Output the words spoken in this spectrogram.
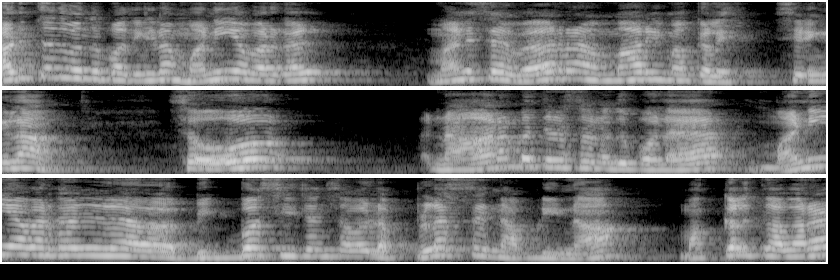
அடுத்தது வந்து பார்த்தீங்கன்னா மணி அவர்கள் மனுஷன் வேற மாதிரி மக்களே. சரிங்களா? ஸோ நான் ஆரம்பத்தில் சொன்னது போல மணி அவர்கள் பிக் பாஸ் சீசன் செவனில் ப்ளஸ் என்ன அப்படின்னா மக்களுக்கு அவரை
